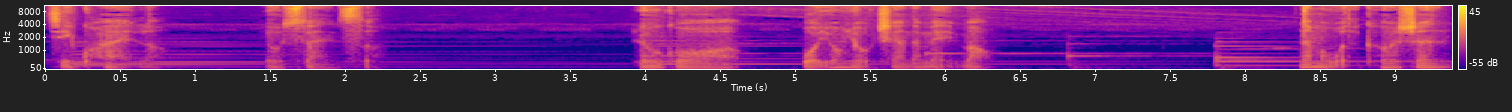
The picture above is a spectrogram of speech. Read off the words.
既快乐又酸涩。如果我拥有这样的美貌，那么我的歌声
